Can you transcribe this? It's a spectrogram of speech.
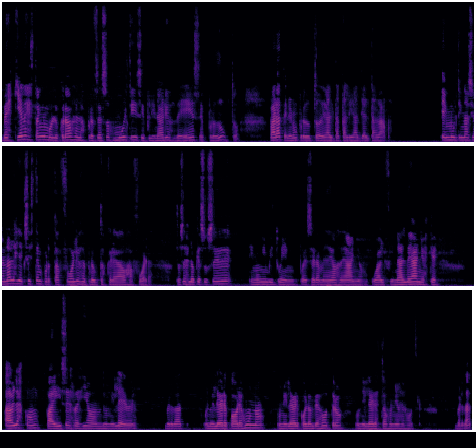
ves quiénes están involucrados en los procesos multidisciplinarios de ese producto para tener un producto de alta calidad, de alta gama. En multinacionales ya existen portafolios de productos creados afuera. Entonces lo que sucede en un in-between, puede ser a mediados de año o al final de año, es que hablas con países región de Unilever, ¿verdad? Unilever Ecuador es uno, Unilever Colombia es otro, Unilever Estados Unidos es otro, ¿verdad?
